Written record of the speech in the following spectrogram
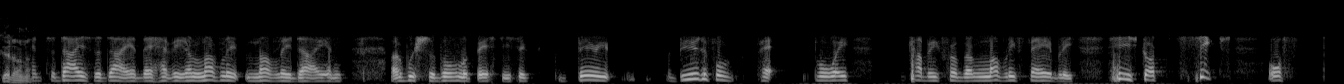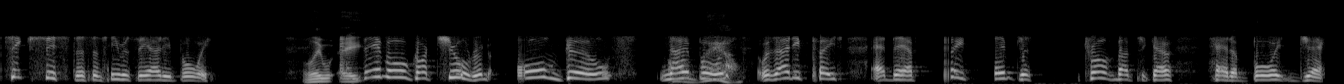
Good on them. and today's the day, and they're having a lovely, lovely day, and I wish them all the best. He's a very beautiful boy coming from a lovely family. He's got six or six sisters, and he was the only boy. Well, he, And he, they've all got children, all girls, no Oh, boys. wow. It was only Pete, and now Pete, they've just 12 months ago had a boy, Jack.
